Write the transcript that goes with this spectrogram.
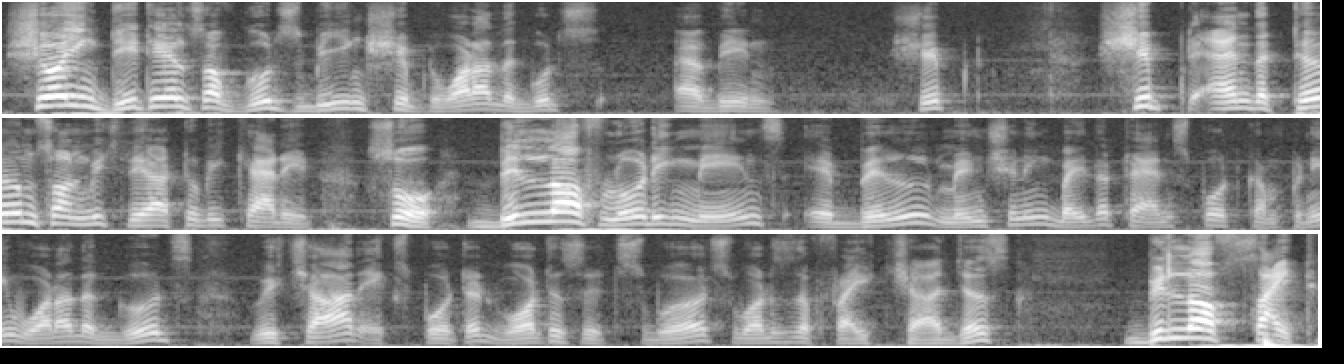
showing details of goods being shipped. What are the goods have been shipped? Shipped and the terms on which they are to be carried. So, bill of loading means a bill mentioning by the transport company what are the goods which are exported, what is its worth, what is the freight charges, Bill of sight,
